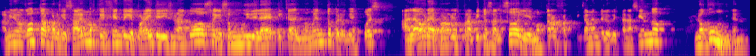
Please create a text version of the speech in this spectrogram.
A mí no me consta porque sabemos que hay gente que por ahí te dice una cosa, que son muy de la épica del momento, pero que después, a la hora de poner los trapitos al sol y demostrar fácticamente lo que están haciendo, no cumplen.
